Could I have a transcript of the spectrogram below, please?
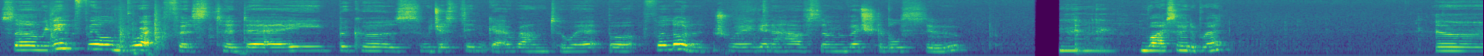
So we didn't film breakfast today because we just didn't get around to it. But for lunch, we're gonna have some vegetable soup, rice soda bread. Uh,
